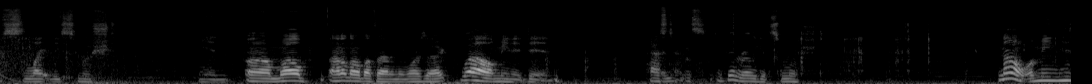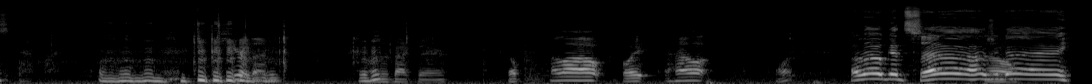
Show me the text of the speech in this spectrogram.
slightly smooshed in. Um, well, I don't know about that anymore, Zach. Well, I mean, it did. Past tense. It didn't really get smooshed. No, I mean his. Hear them. Oh, they're back there. Yep. Hello. Wait. Hello. What? Hello, good sir. How's your Oh. day?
